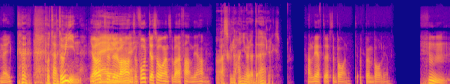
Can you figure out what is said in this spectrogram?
Nej. På Tatooine? jag Nej, trodde det var han. nej. Så fort jag såg honom så bara, fan det är han. Vad skulle han göra där liksom? Han letar efter barnet, uppenbarligen. Hmm.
